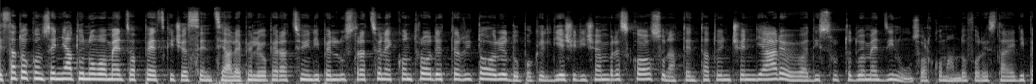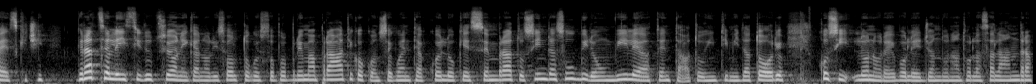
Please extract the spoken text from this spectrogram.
È stato consegnato un nuovo mezzo a Peschici essenziale per le operazioni di perlustrazione e controllo del territorio dopo che il 10 dicembre scorso un attentato incendiario aveva distrutto due mezzi in uso al comando forestale di Peschici. Grazie alle istituzioni che hanno risolto questo problema pratico conseguente a quello che è sembrato sin da subito un vile attentato intimidatorio, così l'onorevole Giandonato La Salandra.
